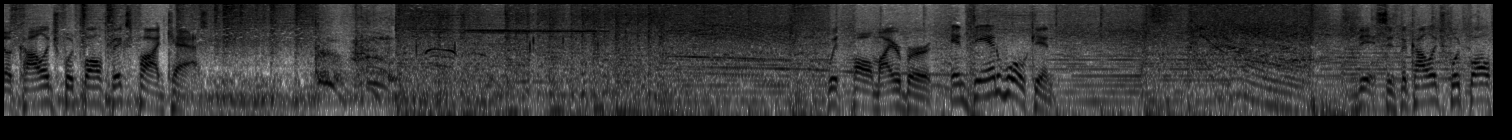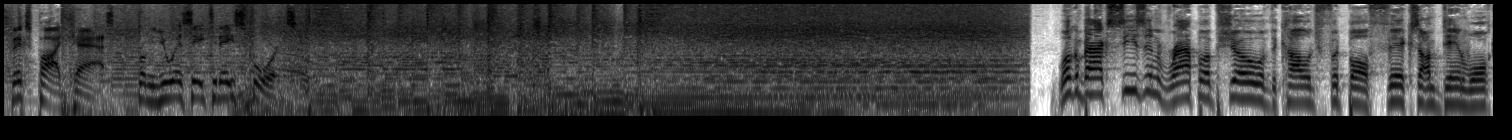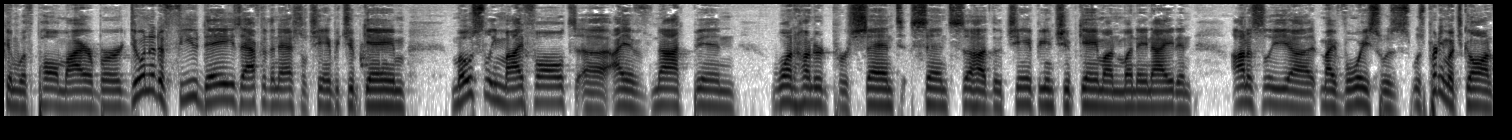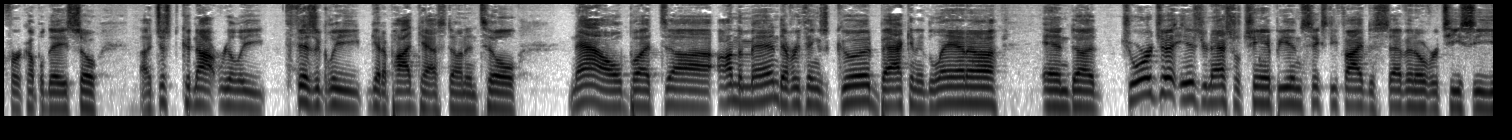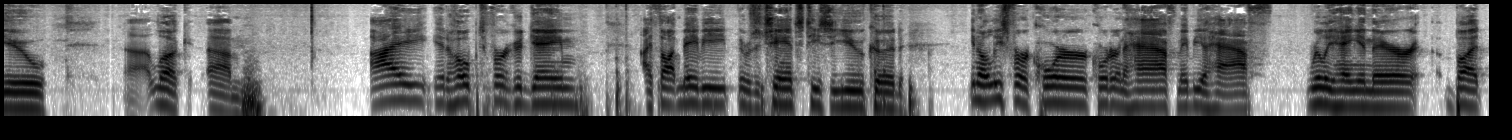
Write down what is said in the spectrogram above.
the College Football Fix Podcast. With Paul Myerberg and Dan Wolken. This is the College Football Fix Podcast from USA Today Sports. Welcome back. Season wrap up show of the College Football Fix. I'm Dan Wolken with Paul Myerberg, Doing it a few days after the national championship game. Mostly my fault. Uh, I have not been 100% since uh, the championship game on Monday night. And honestly, uh, my voice was, was pretty much gone for a couple days. So uh, just could not really physically get a podcast done until now. But uh, on the mend, everything's good back in Atlanta. And uh, Georgia is your national champion, 65 to 7 over TCU. Uh, look, um, I had hoped for a good game. I thought maybe there was a chance TCU could, you know, at least for a quarter, quarter and a half, maybe a half, really hang in there. But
